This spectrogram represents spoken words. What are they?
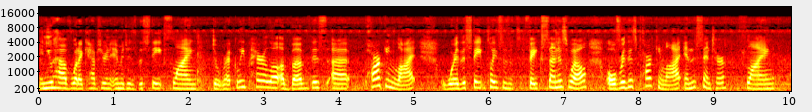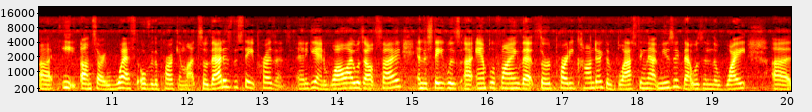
and you have what I captured in images the state flying directly parallel above this uh, parking lot where the state places its fake sun as well over this parking lot in the center flying uh, east, I'm sorry west over the parking lot. So that is the state presence. And again while I was outside and the state was uh, amplifying that third party conduct of blasting that music that was in the white uh,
